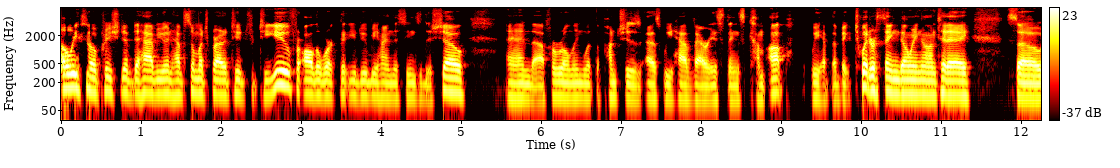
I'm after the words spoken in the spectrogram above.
always so appreciative to have you and have so much gratitude for, to you for all the work that you do behind the scenes of this show and uh, for rolling with the punches as we have various things come up. We have the big Twitter thing going on today. So,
